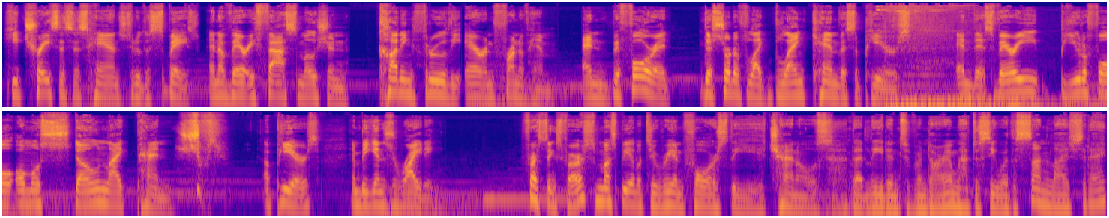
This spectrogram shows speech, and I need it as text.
he traces his hands through the space in a very fast motion, cutting through the air in front of him. And before it, this sort of like blank canvas appears, and this very beautiful, almost stone like pen appears and begins writing. First things first, must be able to reinforce the channels that lead into Vendarium. We'll have to see where the sun lies today.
